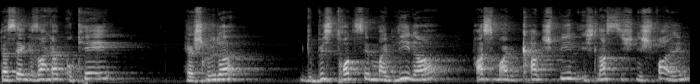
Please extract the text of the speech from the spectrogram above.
dass er gesagt hat, okay, Herr Schröder, du bist trotzdem mein Leader, hast mal ein Kackspiel, ich lasse dich nicht fallen.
